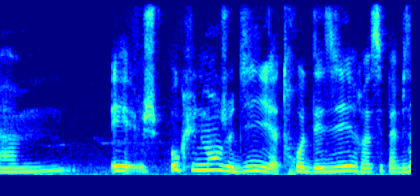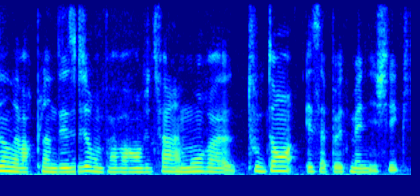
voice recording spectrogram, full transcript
Euh, et aucunement je dis il y a trop de désirs, c'est pas bien d'avoir plein de désirs, on peut avoir envie de faire l'amour euh, tout le temps et ça peut être magnifique.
